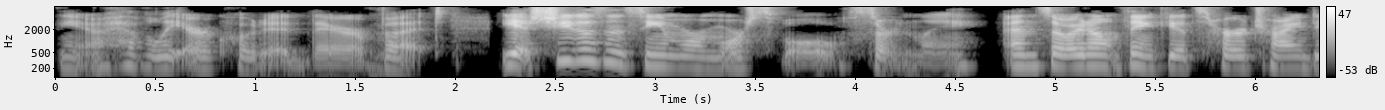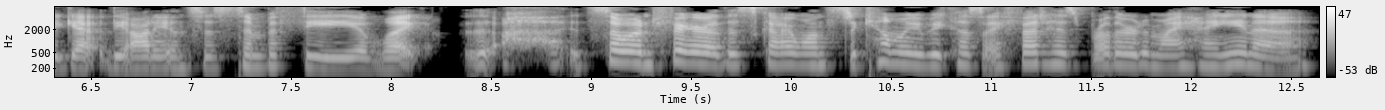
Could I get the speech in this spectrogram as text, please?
you know, heavily air quoted there, but yeah, she doesn't seem remorseful, certainly. And so I don't think it's her trying to get the audience's sympathy of like, it's so unfair. This guy wants to kill me because I fed his brother to my hyena.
